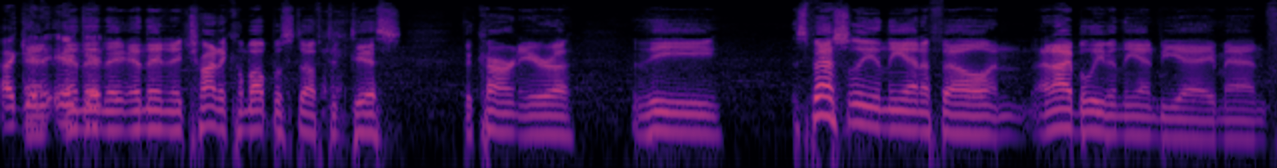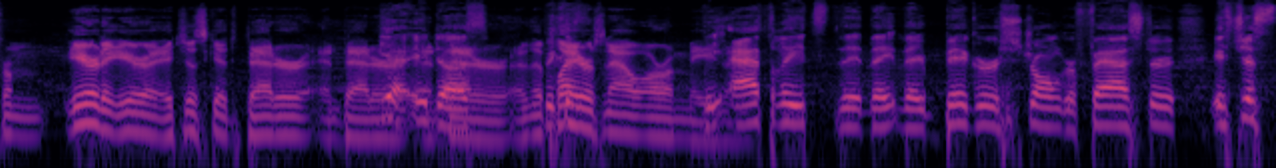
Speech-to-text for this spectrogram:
I get and, it. It and then get- they, and then they try to come up with stuff to diss the current era. The especially in the NFL and, and I believe in the NBA, man. From era to era, it just gets better and better Yeah, it and does. better. And the Because players now are amazing. The athletes, they, they, they're bigger, stronger, faster. It's just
